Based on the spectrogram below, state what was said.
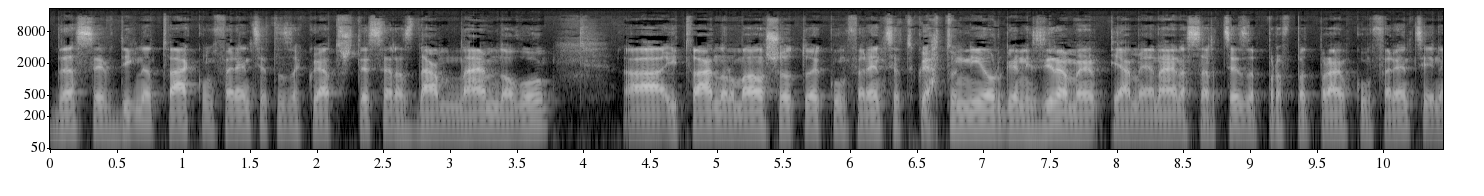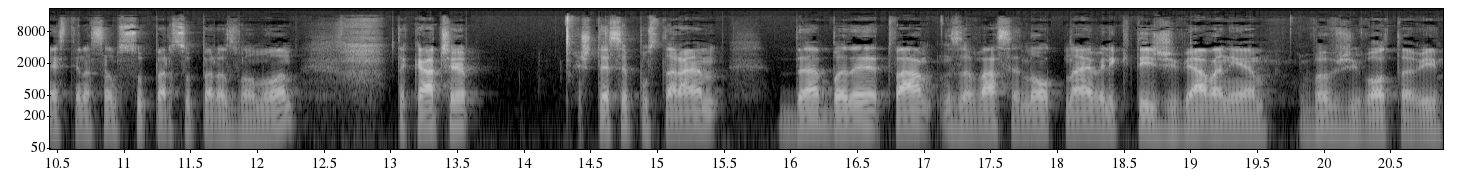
да се вдигнат. Това е конференцията, за която ще се раздам най-много. А, и това е нормално, защото е конференцията, която ние организираме. Тя ми е най-на сърце. За първ път правим конференция и наистина съм супер, супер развълнуван. Така че ще се постараем да бъде това за вас едно от най-великите изживявания в живота ви.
